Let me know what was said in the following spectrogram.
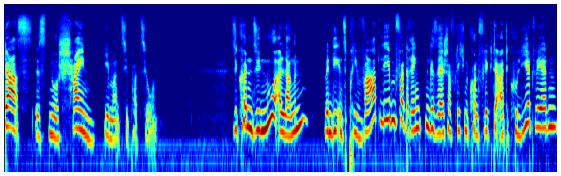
das ist nur Scheinemanzipation. Sie können sie nur erlangen, wenn die ins Privatleben verdrängten gesellschaftlichen Konflikte artikuliert werden,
